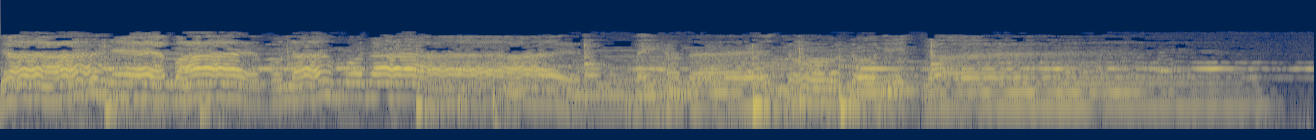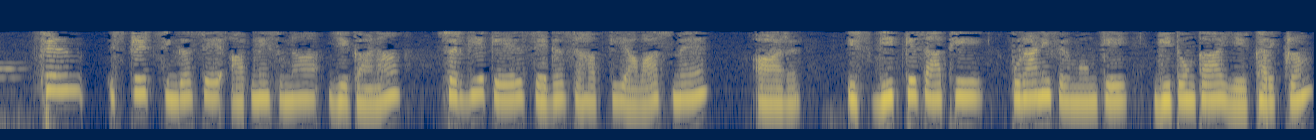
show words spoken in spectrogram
जा रे बाय बोला मोरा फ़िल्म स्ट्रीट सिंगर से आपने सुना ये गाना स्वर्गीय के एल सेगल साहब की आवाज़ में और इस गीत के साथ ही पुरानी फ़िल्मों के गीतों का ये कार्यक्रम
